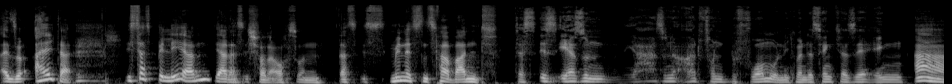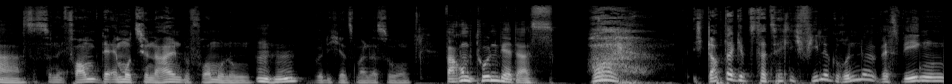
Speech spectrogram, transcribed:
Also, Alter, ist das Belehren? Ja, das ist schon auch so ein, das ist mindestens verwandt. Das ist eher so ein, ja, so eine Art von Bevormundung. Ich meine, das hängt ja sehr eng. Ah, Das ist so eine Form der emotionalen Bevormundung, mhm. würde ich jetzt mal das so. Warum tun wir das? Oh, Ich glaube, da gibt es tatsächlich viele Gründe, weswegen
